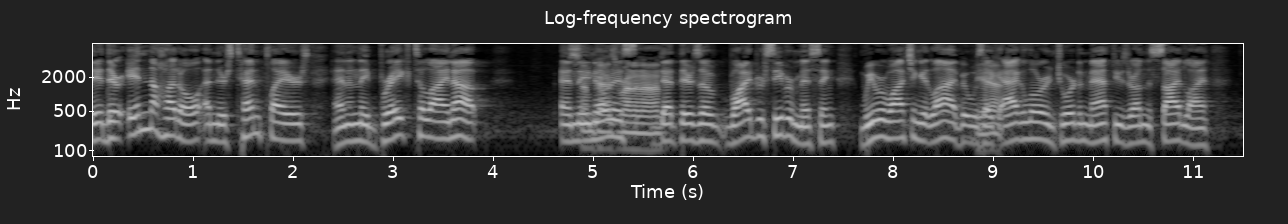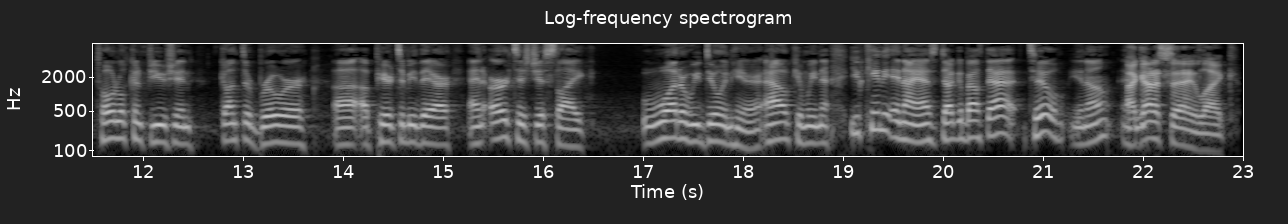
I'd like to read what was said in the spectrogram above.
They, they're in the huddle and there's ten players, and then they break to line up, and Some they notice that there's a wide receiver missing. We were watching it live. It was like Yeah. Agholor and Jordan Matthews are on the sideline. Total confusion. Gunter Brewer uh, appeared to be there, and Ertz is just like, what are we doing here? How can we? Not? You can't. And I asked Doug about that too. You know, And I gotta say, like,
